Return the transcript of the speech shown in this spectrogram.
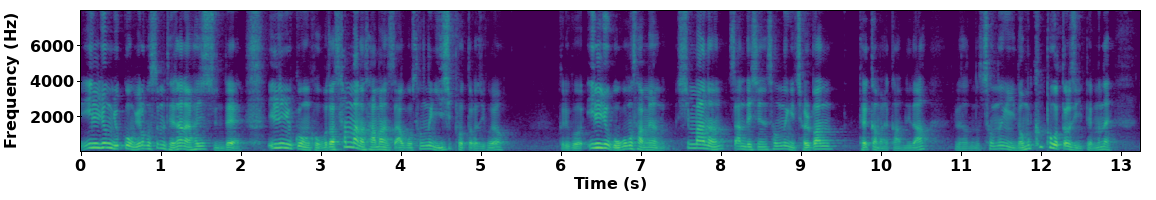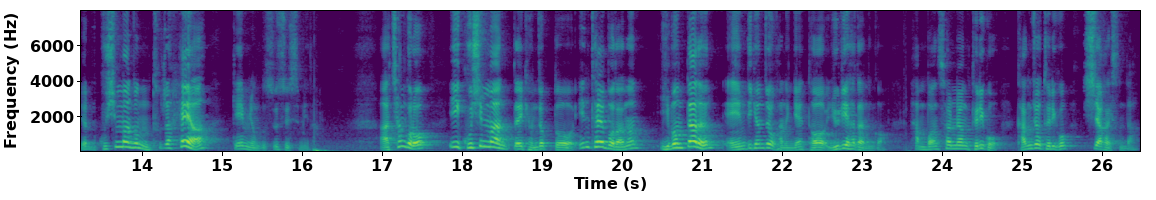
1660 이런 거 쓰면 되잖아요 하실 수 있는데. 1660은 그거보다 3만원 4만원 싸고 성능이 20% 떨어지고요 그리고 1650 사면 10만원 싼 대신 성능이 절반 될까 말까 합니다. 그래서 성능이 너무 큰 폭으로 떨어지기 때문에 90만 정도 투자해야 게임용도 쓸 수 있습니다. 아 참고로 이 90만원대 견적도 인텔보다는 이번 달은 AMD 견적으로 가는 게 더 유리하다는 거 한번 설명드리고 강조드리고 시작하겠습니다.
